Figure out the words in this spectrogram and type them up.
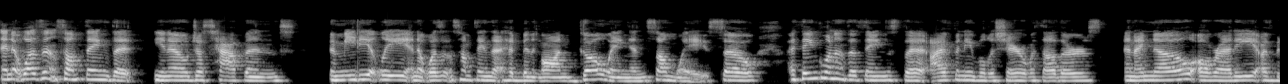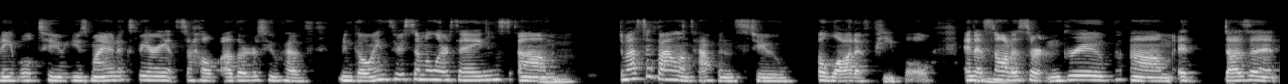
and it wasn't something that, you know, just happened immediately and it wasn't something that had been ongoing in some ways. So I think one of the things that I've been able to share with others and I know already I've been able to use my own experience to help others who have been going through similar things. Um, mm-hmm. Domestic violence happens to a lot of people, and it's mm-hmm. not a certain group. Um, it doesn't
